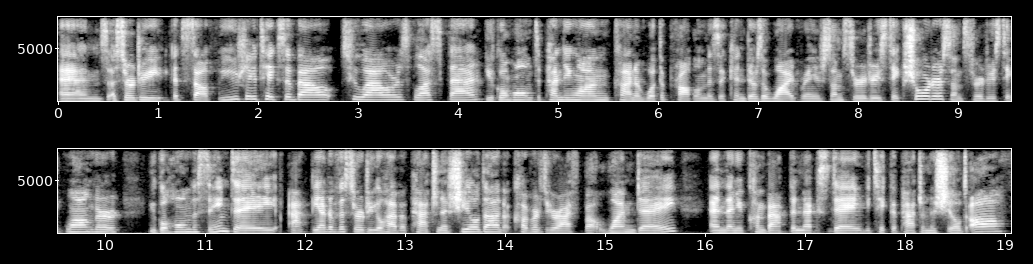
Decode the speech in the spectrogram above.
And a surgery itself usually takes about two hours less than you go home depending on kind of what the problem is. It can, there's a wide range. Some surgeries take shorter, some surgeries take longer. You go home the same day. At the end of the surgery, you'll have a patch and a shield on that covers your eye for about one day. And then you come back the next day. We take the patch and the shield off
